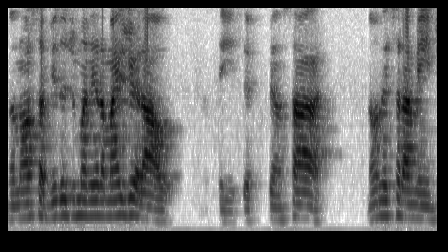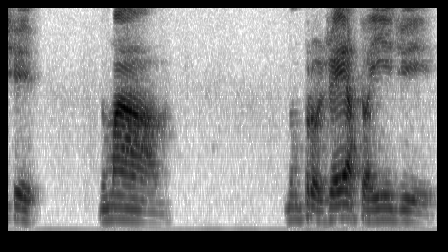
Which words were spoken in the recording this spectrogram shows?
na nossa vida de maneira mais geral. Assim, você pensar não necessariamente numa num projeto aí de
